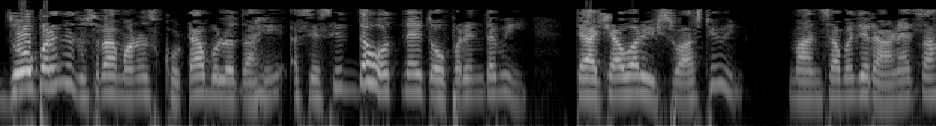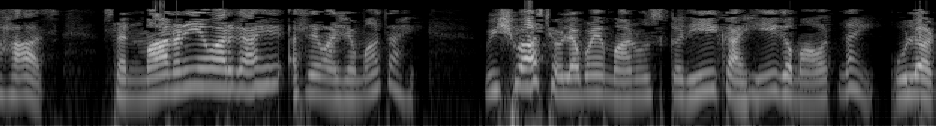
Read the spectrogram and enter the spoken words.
जोपर्यंत दुसरा माणूस खोटा बोलत आहे असे सिद्ध होत नाही तोपर्यंत मी त्याच्यावर विश्वास ठेवीन. माणसामध्ये राहण्याचा हाच सन्माननीय मार्ग आहे असे माझे मत आहे. विश्वास ठेवल्यामुळे माणूस कधीही काहीही गमावत नाही. उलट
